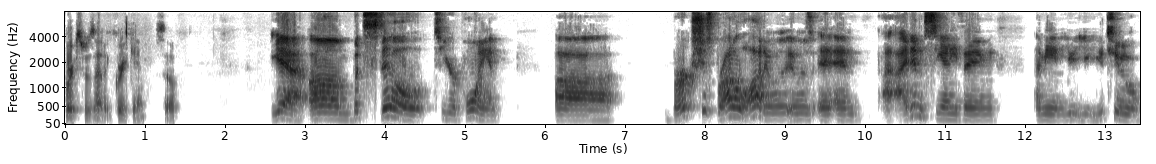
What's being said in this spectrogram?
Burks was at a great game. So Yeah, um, but still, to your point, uh, Burks just brought a lot. It was, it was, and I, I didn't see anything. I mean, you, you, you two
